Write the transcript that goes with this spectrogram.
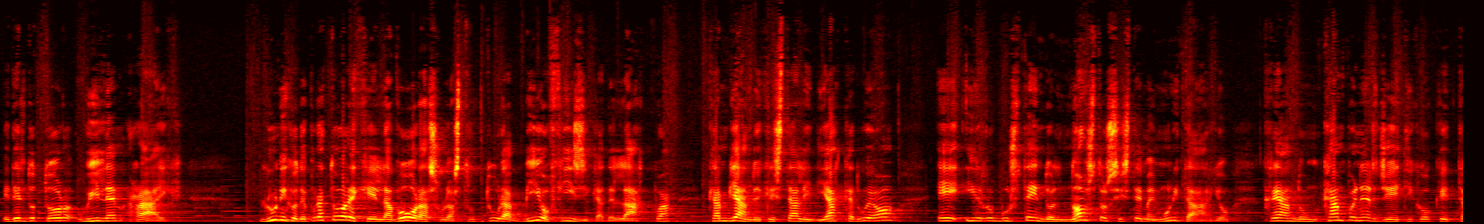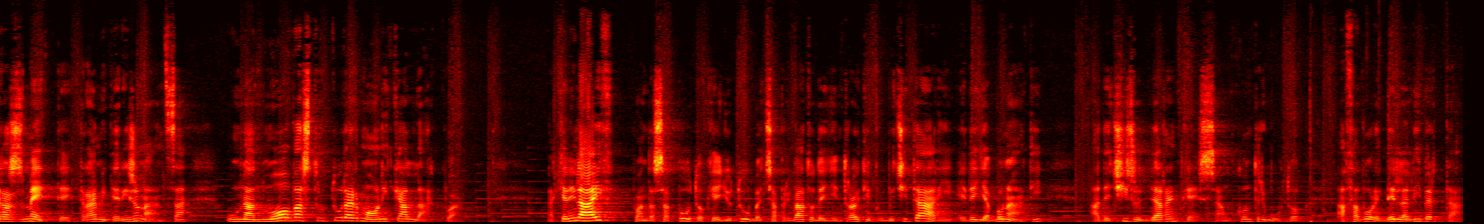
e del dottor Wilhelm Reich, l'unico depuratore che lavora sulla struttura biofisica dell'acqua cambiando i cristalli di H2O e irrobustendo il nostro sistema immunitario creando un campo energetico che trasmette tramite risonanza una nuova struttura armonica all'acqua. La Chiani Life, quando ha saputo che YouTube ci ha privato degli introiti pubblicitari e degli abbonati, ha deciso di dare anch'essa un contributo a favore della libertà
